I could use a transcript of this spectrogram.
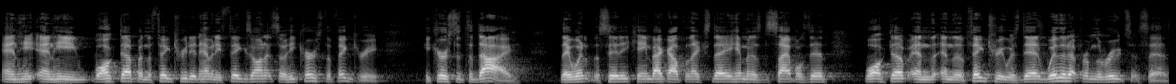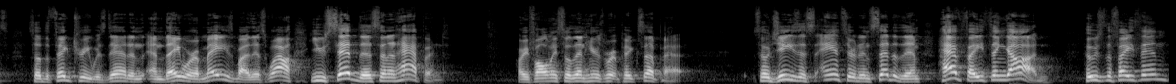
and he, and he walked up, and the fig tree didn't have any figs on it, so he cursed the fig tree. He cursed it to die. They went to the city, came back out the next day, him and his disciples did, walked up, and, and the fig tree was dead, withered up from the roots, it says. So the fig tree was dead, and, and they were amazed by this. Wow, you said this, and it happened. Are you following me? So then here's where it picks up at. So Jesus answered and said to them, Have faith in God. Who's the faith in?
